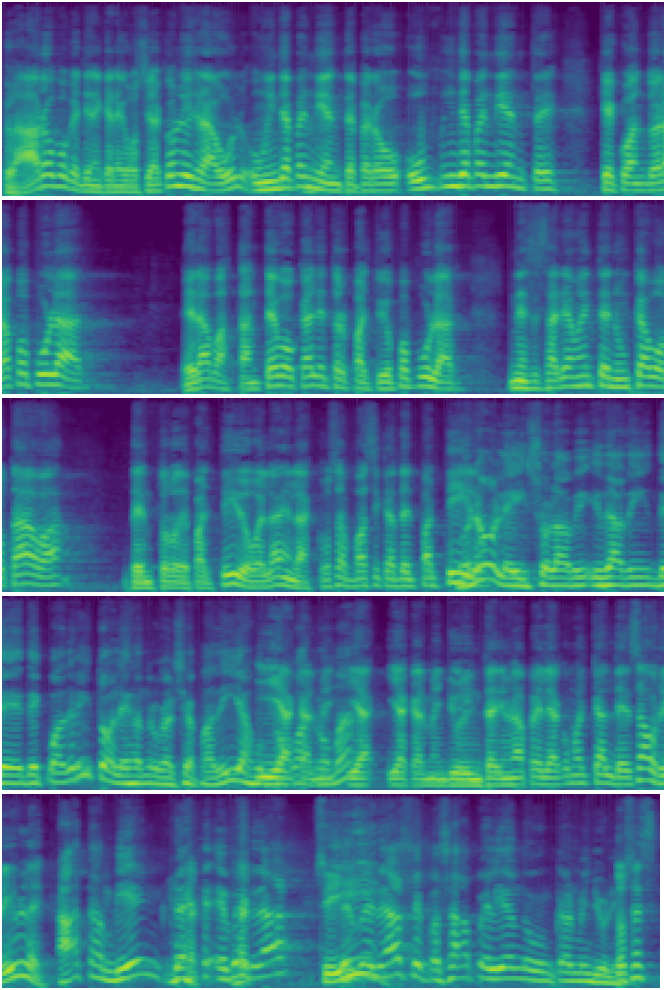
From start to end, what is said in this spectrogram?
Claro, porque tiene que negociar con Luis Raúl, un independiente, pero un independiente que cuando era popular era bastante vocal dentro del Partido Popular, necesariamente nunca votaba dentro del partido, ¿verdad? En las cosas básicas del partido. Bueno, le hizo la vida de, cuadrito a Alejandro García Padilla junto y a, Carmen, más. Y, a, Carmen Yulín tenía una pelea como alcaldesa horrible. Ah, también, es verdad. Sí. Es verdad, se pasaba peleando con Carmen Yulín. Entonces,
